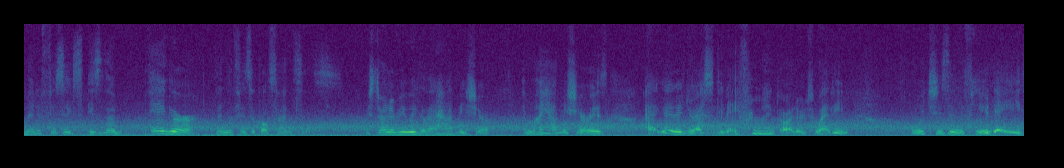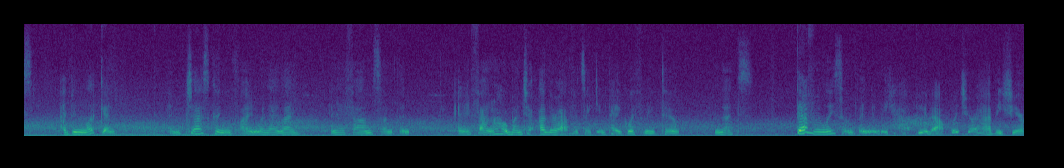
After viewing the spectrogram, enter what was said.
Metaphysics is the bigger than the physical senses. We start every week with a happy share. And my happy share is I got a dress today for my daughter's wedding, which is in a few days. I've been looking and just couldn't find what I liked. And I found something. And I found a whole bunch of other outfits I can take with me too. And that's definitely something to be happy about. What's your happy share?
